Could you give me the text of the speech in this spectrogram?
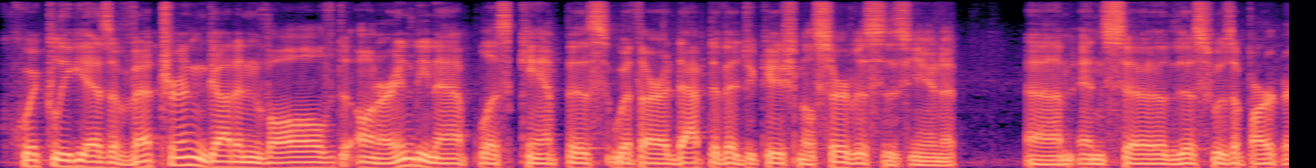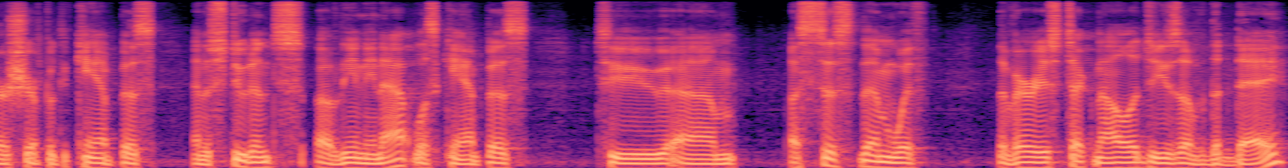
Quickly, as a veteran, got involved on our Indianapolis campus with our adaptive educational services unit. Um, and so this was a partnership with the campus and the students of the Indianapolis campus to um, assist them with the various technologies of the day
